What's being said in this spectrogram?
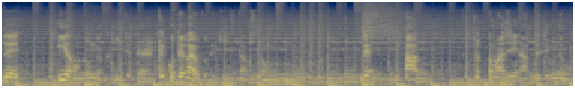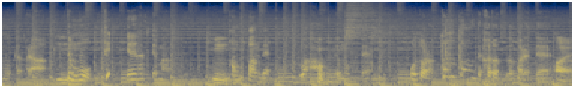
いでイヤホンで音楽聴いてて結構でかい音で聴いてた。んですよ、であちょっとまずいなって自分でも思った。から、うんでももう手入れなくてまあうん。うんパンパンでうわーって思ってほたらトントンって肩叩かれてはい。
